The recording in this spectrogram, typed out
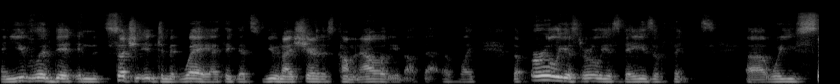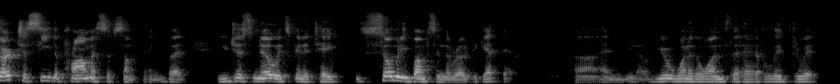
And you've lived it in such an intimate way. I think that's you and I share this commonality about that of like the earliest, earliest days of things uh, where you start to see the promise of something, but you just know it's going to take so many bumps in the road to get there. Uh, and you know, you're one of the ones that have lived through it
